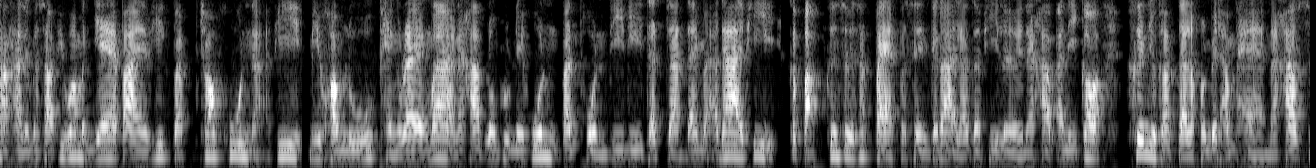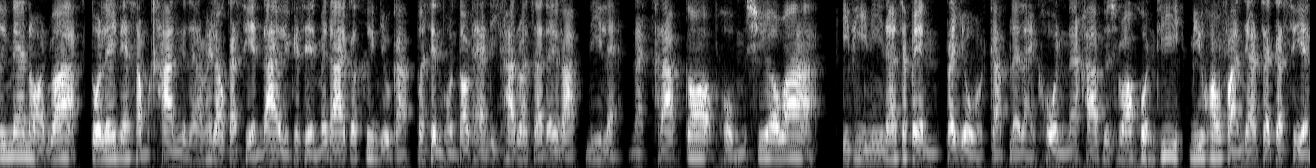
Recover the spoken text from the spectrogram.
สังหาริมทรัพย์พี่ว่ามันแย่ไปพี่แบบชอบหุ้นอะ พี่มีความรู้แข็งแรงมากนะครับ ลงทุนในหุ้นปันผลดีๆ จัดๆ ได้ไหมได้พี่ก็ปรับขึ้นสักแปดเปอร์เซ็นต์ก็ได้แล้วแต่พี่เลยนะครับ อันนี้ก็ขึ้นอยู่กับแต่ละคนไปทำแผนนะครับ ซึ่งแน่นอนว่าตัวเลขเนี้สำคัญจะทำให้เรากเกษียณได้หรือเกษียณไม่ได้ก็ขึ้นอยู่กับเปอร์เซ็นต์ผลตอบแทนที่คาดว่าจะได้รับนี่แหละนะครับ ก็ผมเชื่อว่า EP นี้น่าจะเป็นประโยชน์กับหลาย ๆ คนนะครับ โดยเฉพาะคนที่มีความฝันอยากจะเกษียณ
